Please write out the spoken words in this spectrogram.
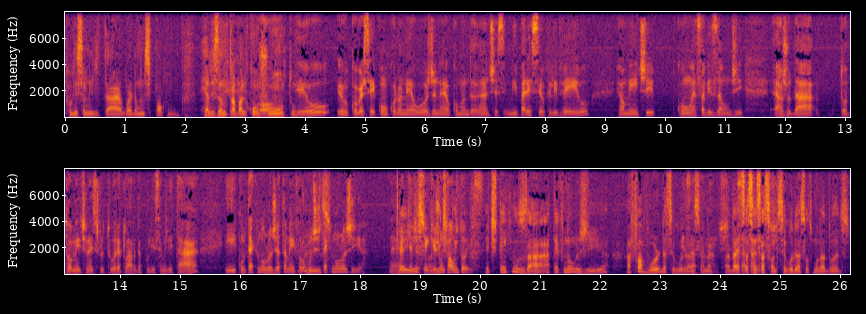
polícia militar, a guarda municipal realizando um trabalho conjunto. Oh, eu, eu conversei com o coronel hoje, né, o comandante, assim, me pareceu que ele veio realmente com essa visão de ajudar totalmente na estrutura, claro, da Polícia Militar e com tecnologia também. Falou muito de tecnologia. Né? É que isso, a gente tem que juntar os dois. A gente tem que usar a tecnologia a favor da segurança, né? Para dar essa sensação de segurança aos moradores.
